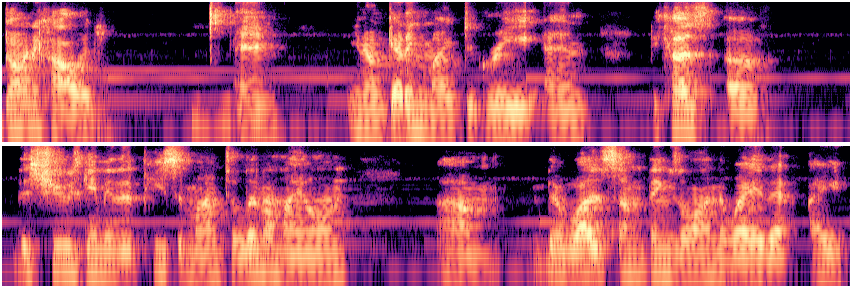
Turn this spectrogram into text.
going to college mm-hmm. and you know getting my degree and because of the shoes gave me the peace of mind to live on my own um, there was some things along the way that i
